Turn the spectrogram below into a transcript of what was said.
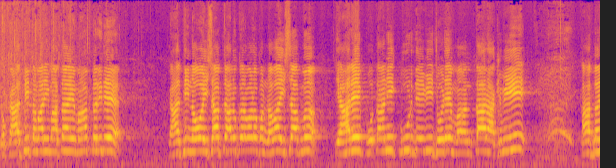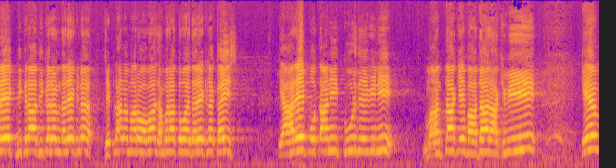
તો કાલથી તમારી માતા એ માફ કરી દે. કાલથી નવો હિસાબ ચાલુ કરવાનો, પણ નવા હિસાબમાં ક્યારેય પોતાની કુળ દેવી જોડે માનતા રાખવી આ દરેક દીકરા દીકરીઓ દરેકને જેટલાને મારો અવાજ સંભળાતો હોય, દરેકને કહીશ ક્યારે પોતાની કુળદેવીની માનતા કે બાધા રાખવી. કેમ?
